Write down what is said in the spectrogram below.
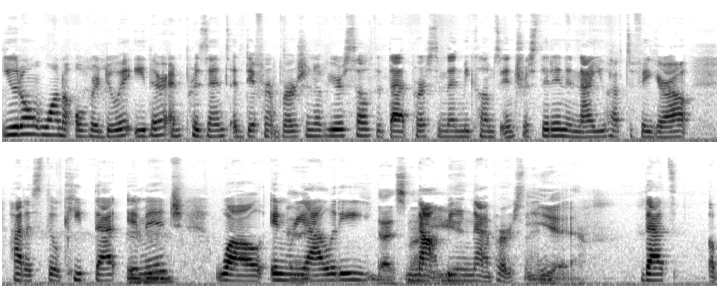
you don't want to overdo it either and present a different version of yourself that that person then becomes interested in and now you have to figure out how to still keep that mm-hmm. image while in reality that's not, not being that person. Yeah. That's a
